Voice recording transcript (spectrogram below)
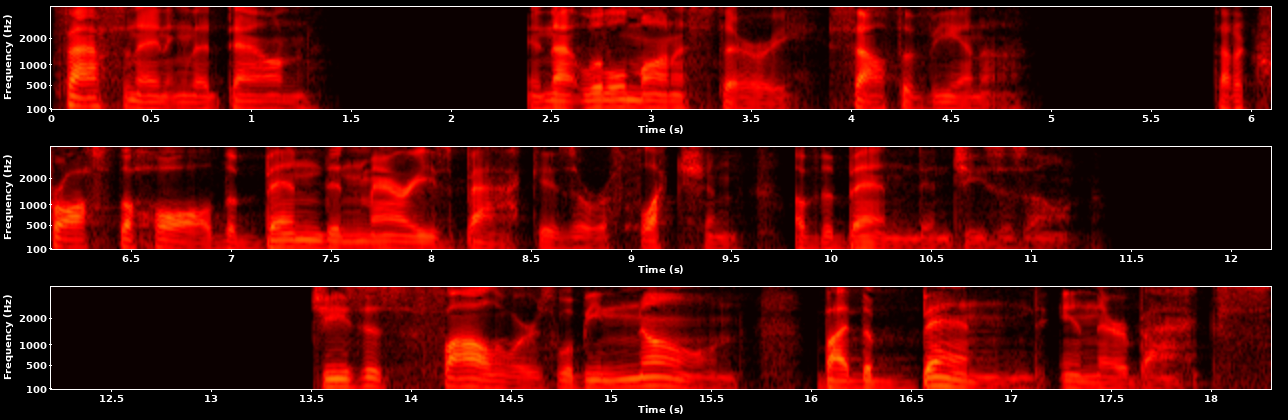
Fascinating that down in that little monastery south of Vienna, that across the hall, the bend in Mary's back is a reflection of the bend in Jesus' own. Jesus' followers will be known by the bend in their backs.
